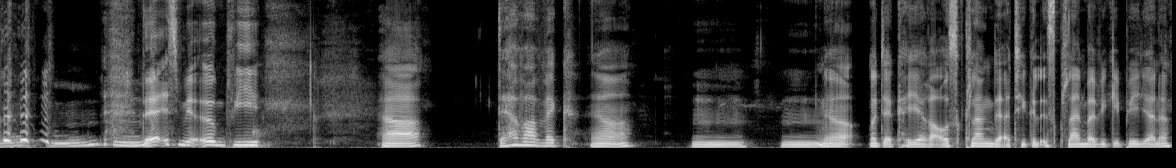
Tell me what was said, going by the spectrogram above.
der ist mir irgendwie, ja, der war weg, ja. Hm. Ja, und der Karriereausklang, der Artikel ist klein bei Wikipedia, ne?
